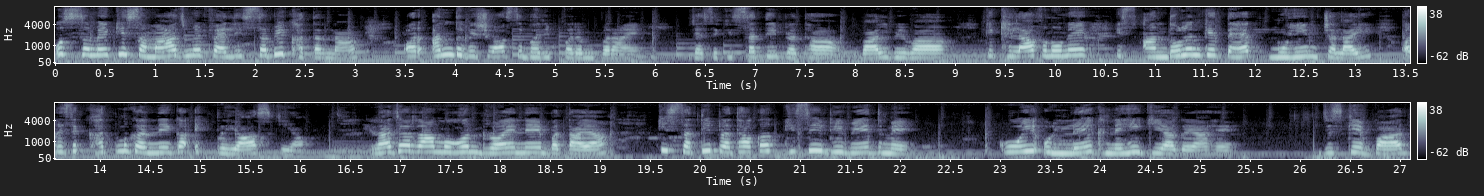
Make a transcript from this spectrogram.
उस समय की समाज में फैली सभी खतरनाक और अंधविश्वास से भरी परंपराएँ, जैसे कि सती प्रथा, बाल विवाह, के खिलाफ उन्होंने इस आंदोलन के तहत मुहिम चलाई और इसे खत्म करने का एक प्रयास किया। राजा राम मोहन रॉय ने बताया कि सती प्रथा का किसी भी वेद में कोई उल्लेख नहीं किया गया है, जिसके बाद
